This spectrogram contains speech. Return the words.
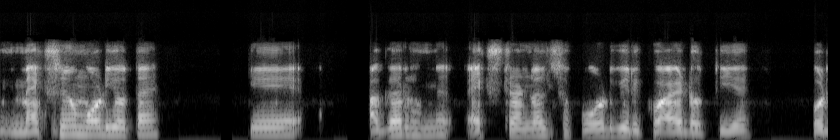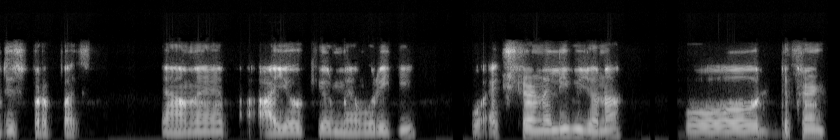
मैक्सिमम मोड ये होता है कि अगर हमें एक्सटर्नल सपोर्ट भी रिक्वायर्ड होती है फॉर दिस पर्पज हमें आईओ की और मेमोरी की, वो एक्सटर्नली भी जो ना, वो डिफरेंट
